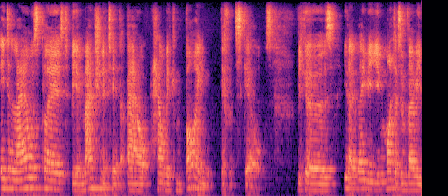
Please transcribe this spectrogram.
It allows players to be imaginative about how they combine different skills because you know maybe you might have some very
